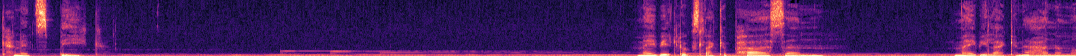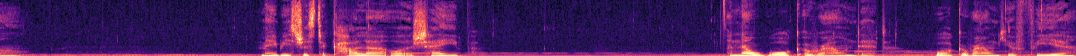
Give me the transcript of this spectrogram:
Can it speak? Maybe it looks like a person, maybe like an animal. Maybe it's just a color or a shape. And now walk around it. Walk around your fear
